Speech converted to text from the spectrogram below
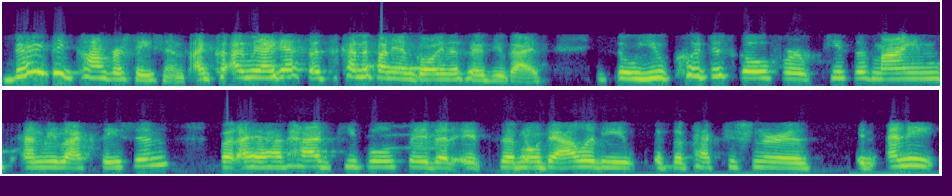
Very big conversations. I, I mean, I guess it's kind of funny I'm going this way with you guys. So you could just go for peace of mind and relaxation, but I have had people say that it's a modality if the practitioner is in any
